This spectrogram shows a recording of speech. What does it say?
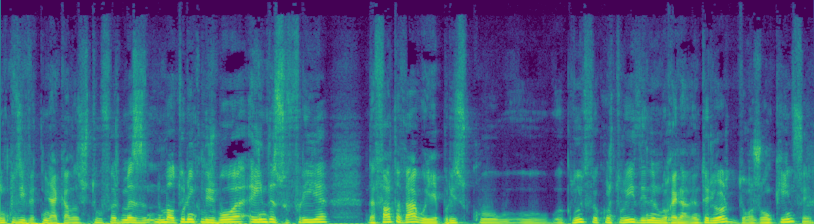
inclusive tinha aquelas estufas, mas numa altura em que Lisboa ainda sofria da falta de água e é por isso que o, o aqueduto foi construído ainda no reinado anterior, de Dom João V, Sim.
